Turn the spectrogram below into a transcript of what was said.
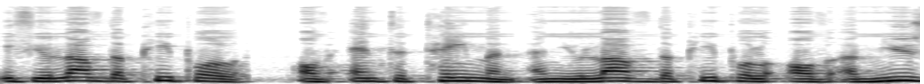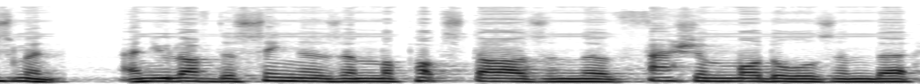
If you love the people of entertainment and you love the people of amusement and you love the singers and the pop stars and the fashion models and the,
